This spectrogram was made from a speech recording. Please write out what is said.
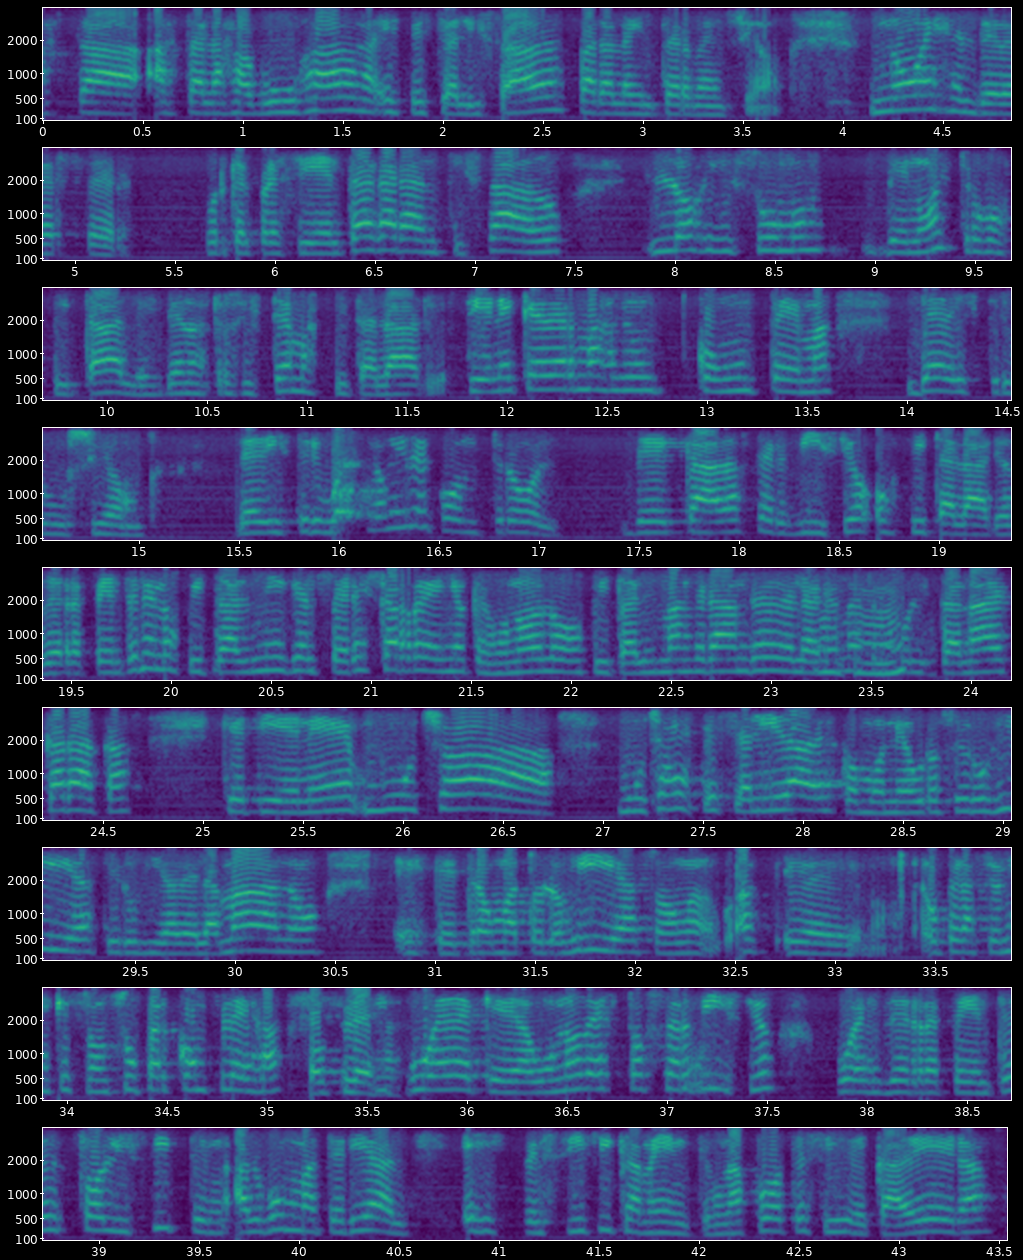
hasta, hasta las agujas especializadas para la intervención. No es el deber ser, porque el presidente ha garantizado los insumos de nuestros hospitales, de nuestro sistema hospitalario. Tiene que ver más con un tema de distribución, de distribución y de control de cada servicio hospitalario. De repente en el Hospital Miguel Pérez Carreño, que es uno de los hospitales más grandes del área metropolitana de Caracas, que tiene muchas muchas especialidades como neurocirugía, cirugía de la mano, este, traumatología, son eh, operaciones que son súper complejas y puede que a uno de estos servicios pues de repente soliciten algún material específicamente, una prótesis de cadera,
